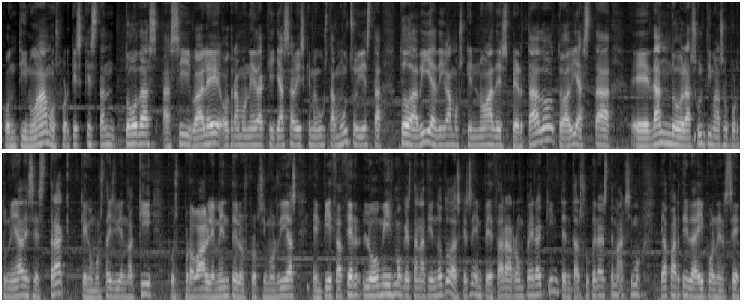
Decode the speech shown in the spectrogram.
Continuamos, porque es que están todas así, ¿vale? Otra moneda que ya sabéis que me gusta mucho y esta todavía, digamos que no ha despertado, todavía está eh, dando las últimas oportunidades Strack, que como estáis viendo aquí, pues probablemente los próximos días empiece a hacer lo mismo que están haciendo todas, que es empezar a romper aquí, intentar superar este máximo y a partir de ahí ponerse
